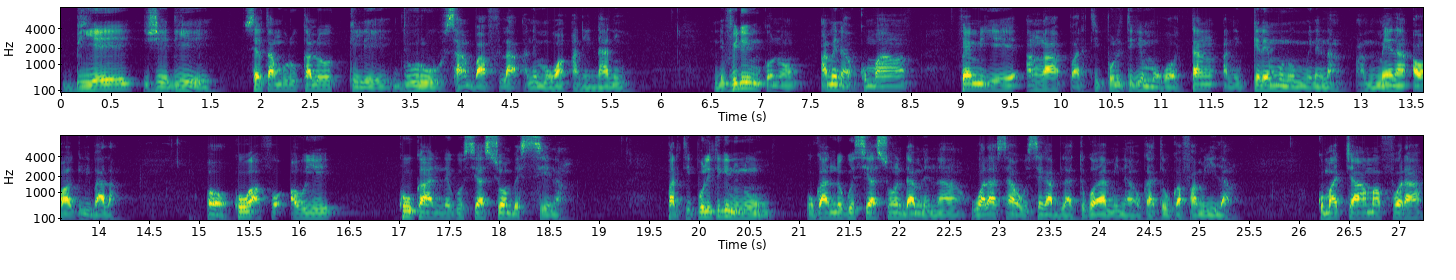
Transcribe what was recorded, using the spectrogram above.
bi ye jeudi ye sɛtanburu kalo tile duuru san ba fila ani mugan ani naani nin video in kɔnɔ an bɛna kuma fɛn min ye an ka parti politiki mɔgɔ tan ani kelen minnu minɛna a mɛnna aw hakili b'a la ɔ ko k'a fɔ aw ye k'u ka négociation bɛ sen na parti politique ninnu u ka négociation daminɛna walasa u bɛ se ka bila cogoya min na u ka t'u ka famille la kuma caman fɔra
